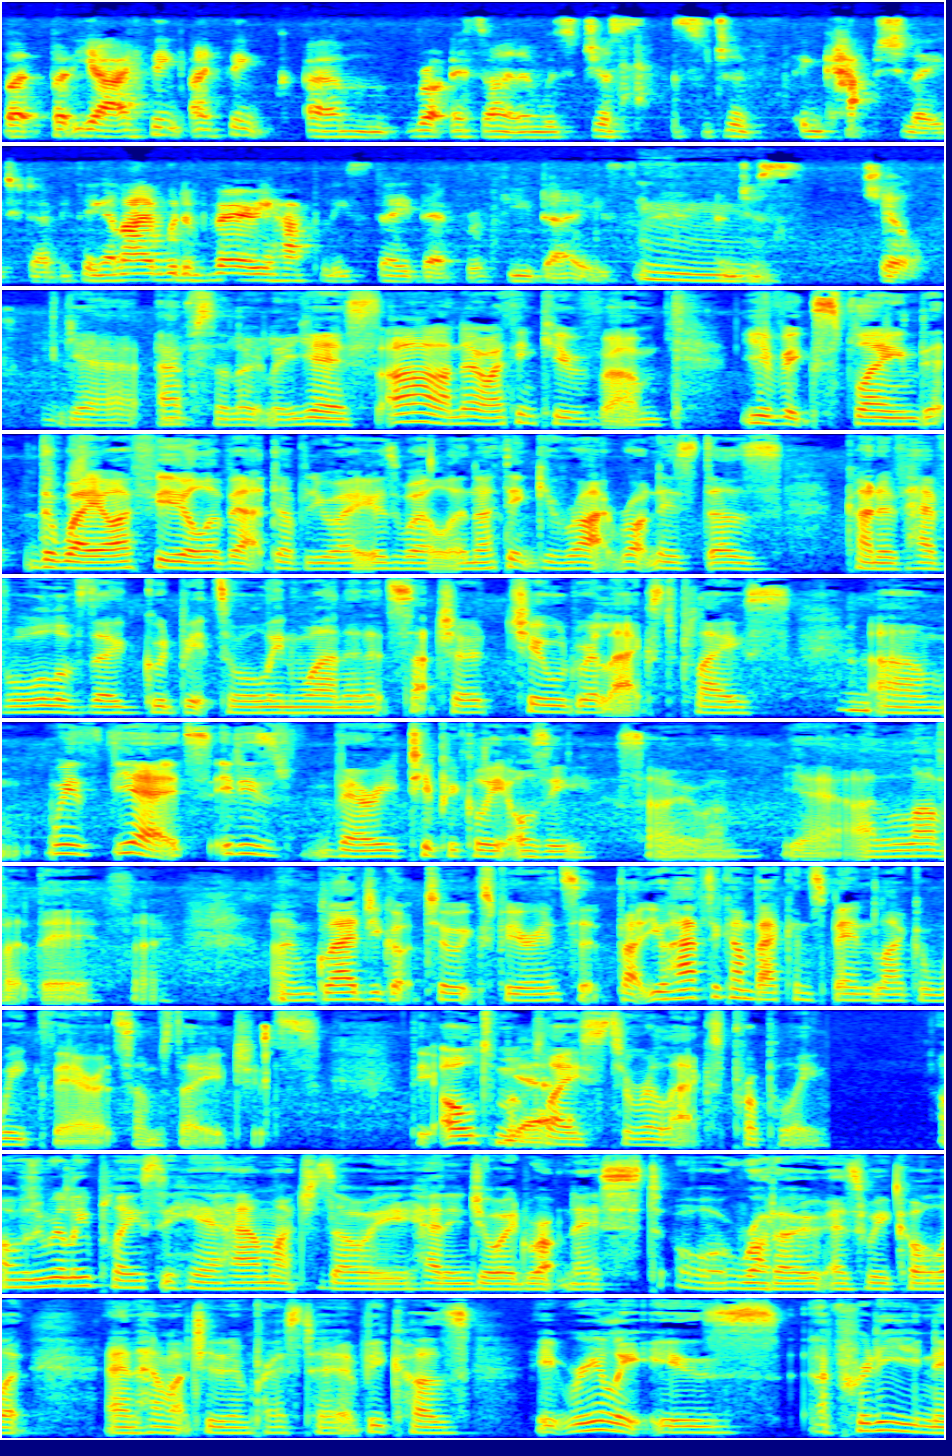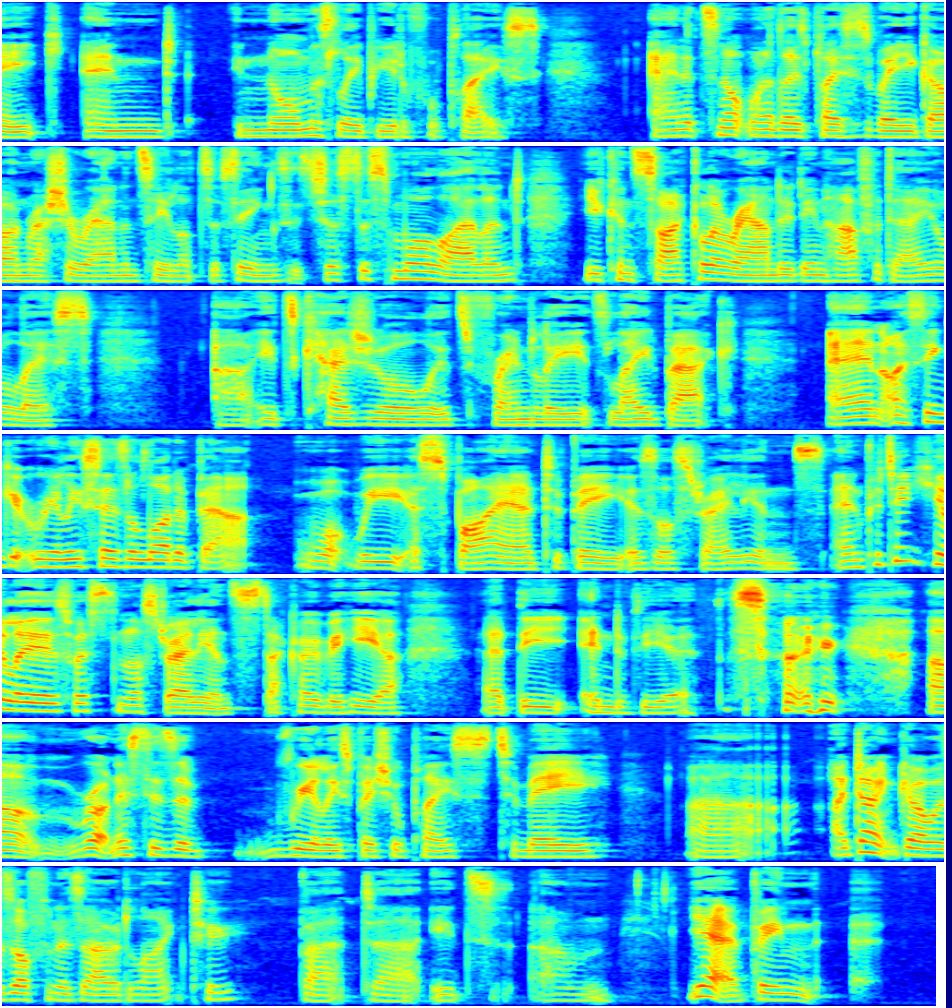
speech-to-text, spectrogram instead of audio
But but yeah, I think I think um, Rottnest Island was just sort of encapsulated everything, and I would have very happily stayed there for a few days mm. and just chilled. Yeah, absolutely. Yes. Ah, no, I think you've um, you've explained the way I feel about WA as well, and I think you're right. Rottnest does kind of have all of the good bits all in one, and it's such a chilled, relaxed place. Mm. Um, with yeah, it's it is very typically Aussie. So um, yeah, I love it there. So I'm glad you got to experience it, but you'll have to come back and spend like a week there at some stage. It's the ultimate yeah. place to relax properly. I was really pleased to hear how much Zoe had enjoyed Rottnest, or Rotto as we call it, and how much it impressed her because it really is a pretty unique and enormously beautiful place. And it's not one of those places where you go and rush around and see lots of things. It's just a small island. You can cycle around it in half a day or less. Uh, it's casual, it's friendly, it's laid back. And I think it really says a lot about what we aspire to be as Australians, and particularly as Western Australians stuck over here at the end of the earth. So, um, Rottnest is a really special place to me. Uh, I don't go as often as I would like to, but uh, it's um, yeah been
